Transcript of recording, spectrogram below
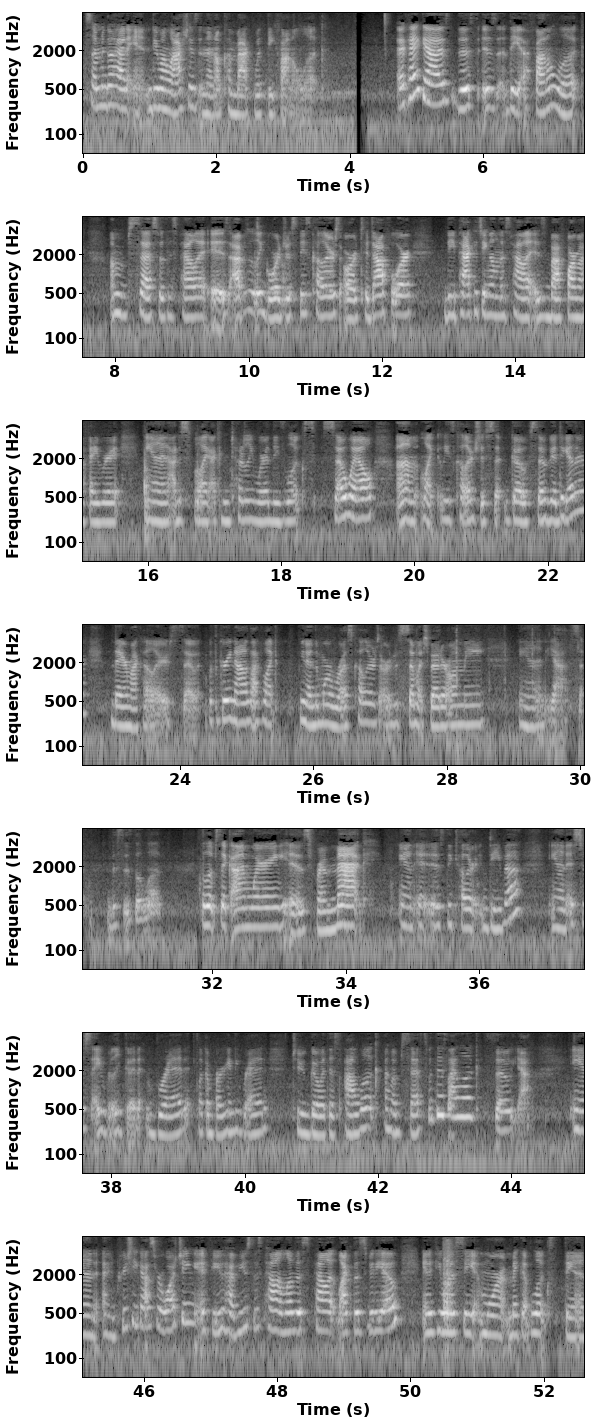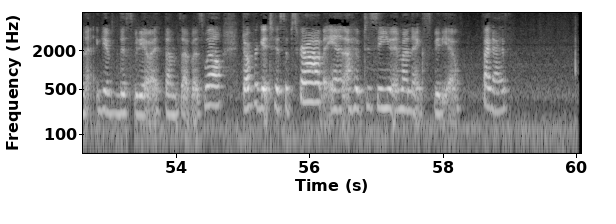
So I'm going to go ahead and do my lashes and then I'll come back with the final look. Okay guys, this is the final look. I'm obsessed with this palette. It is absolutely gorgeous. These colors are to die for. The packaging on this palette is by far my favorite and I just feel like I can totally wear these looks so well. Um, like these colors just go so good together. They are my colors. So with green eyes, I feel like, you know, the more rust colors are just so much better on me. And yeah, so this is the look. The lipstick I'm wearing is from MAC and it is the color Diva and it's just a really good red, like a burgundy red to go with this eye look. I'm obsessed with this eye look, so yeah. And I appreciate you guys for watching. If you have used this palette and love this palette, like this video. And if you want to see more makeup looks, then give this video a thumbs up as well. Don't forget to subscribe, and I hope to see you in my next video. Bye, guys.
